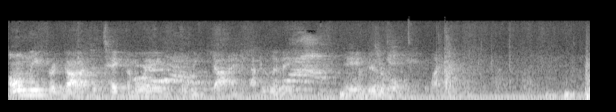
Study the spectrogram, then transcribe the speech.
only for God to take them away when we die after living a miserable life. But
